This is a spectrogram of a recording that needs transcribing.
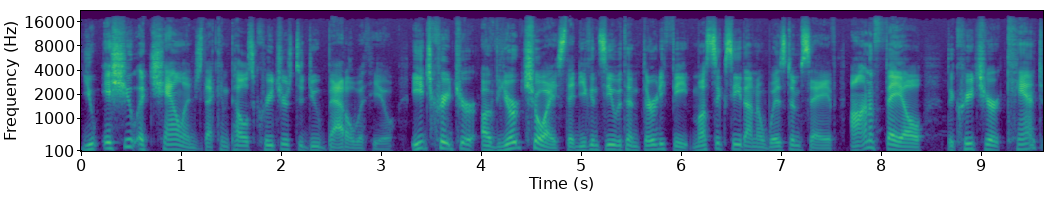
you issue a challenge that compels creatures to do battle with you. Each creature of your choice that you can see within 30 feet must succeed on a wisdom save. On a fail, the creature can't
